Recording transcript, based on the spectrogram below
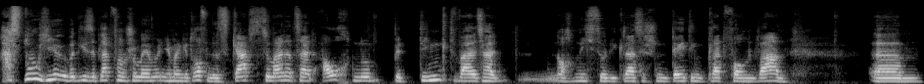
Hast du hier über diese Plattform schon mal jemanden getroffen? Das gab es zu meiner Zeit auch nur bedingt, weil es halt noch nicht so die klassischen Dating-Plattformen waren, ähm,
